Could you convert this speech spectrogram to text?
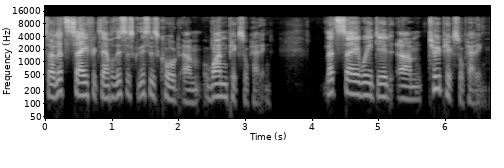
so let's say, for example, this is this is called um, one pixel padding. Let's say we did um, two pixel padding.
